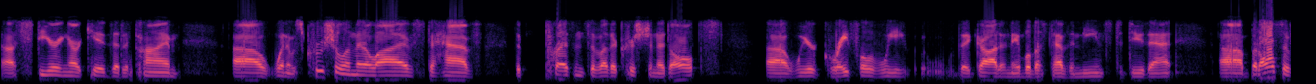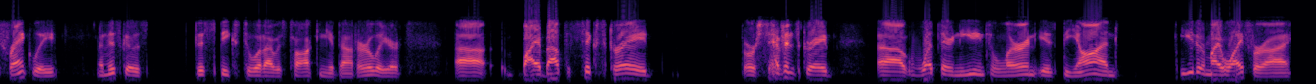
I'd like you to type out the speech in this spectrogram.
uh, steering our kids at a time uh, when it was crucial in their lives to have the presence of other Christian adults. Uh, we're grateful we that God enabled us to have the means to do that. Uh, but also, frankly, and this goes, this speaks to what I was talking about earlier. Uh, by about the sixth grade or seventh grade, uh, what they're needing to learn is beyond either my wife or I,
